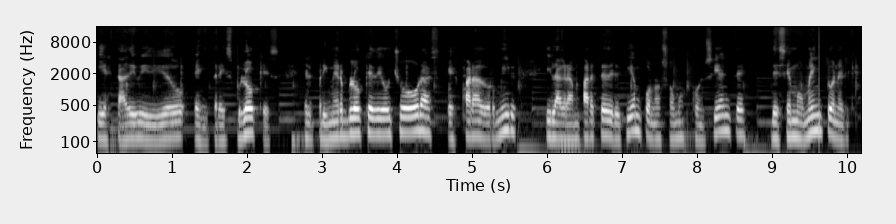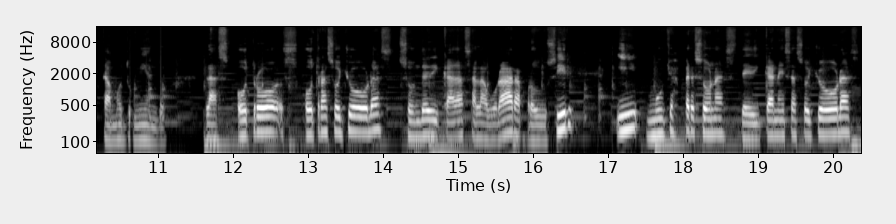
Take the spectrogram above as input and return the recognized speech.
y está dividido en tres bloques. El primer bloque de 8 horas es para dormir y la gran parte del tiempo no somos conscientes de ese momento en el que estamos durmiendo. Las otros, otras 8 horas son dedicadas a laborar, a producir y muchas personas dedican esas 8 horas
